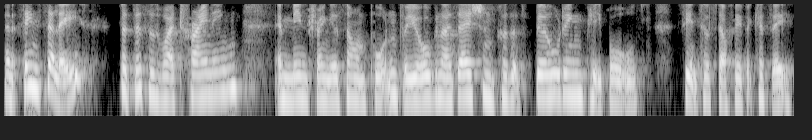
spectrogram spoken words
And it seems silly, but this is why training and mentoring is so important for your organisation because it's building people's sense of self-efficacy.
